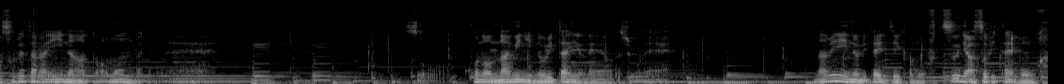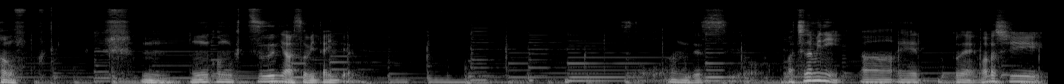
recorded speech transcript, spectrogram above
遊べたらいいなとは思うんだけどね。そうこの波に乗りたいよね、私もね。波に乗りたいっていうか、もう普通に遊びたい、モンハンを うん、モンハンを普通に遊びたいんだよね。そうなんですよ。あちなみに、あえー、っとね、私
